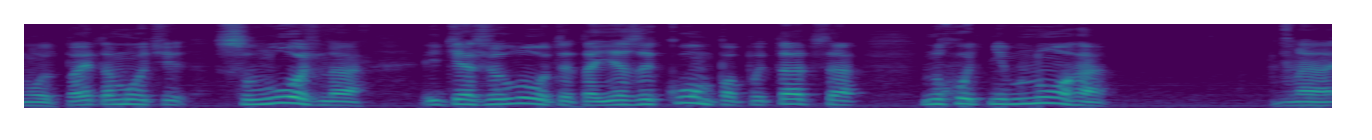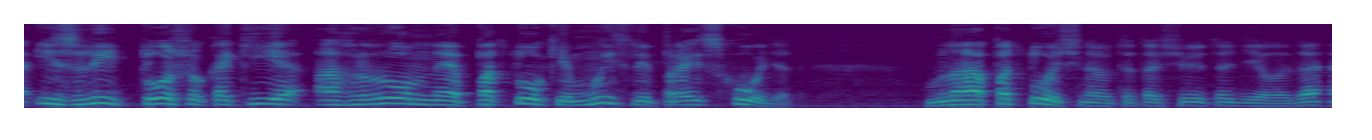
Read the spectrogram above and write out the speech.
вот, поэтому очень сложно и тяжело вот это языком попытаться, ну, хоть немного э, излить то, что какие огромные потоки мыслей происходят. Многопоточное вот это все это дело, да.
